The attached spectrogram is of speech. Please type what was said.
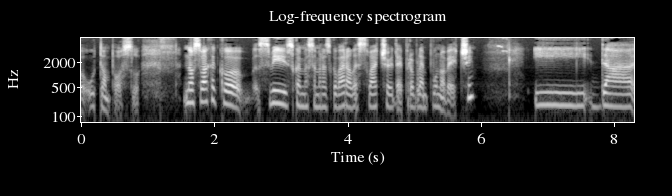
u tom poslu. No svakako svi s kojima sam razgovarala shvaćaju da je problem puno veći i da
